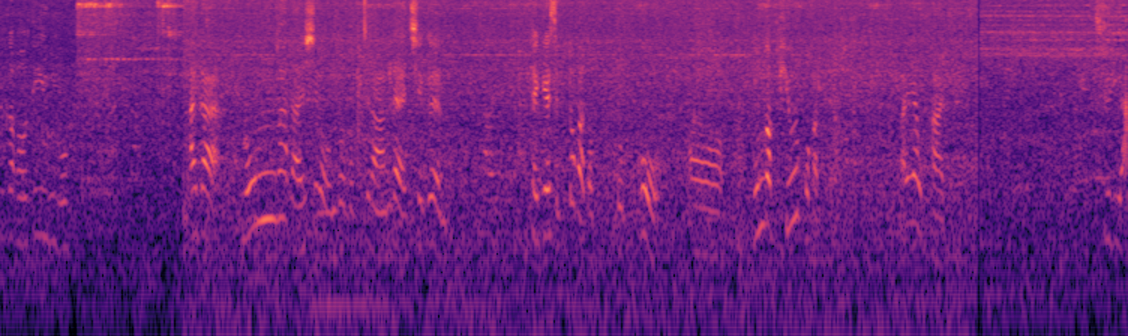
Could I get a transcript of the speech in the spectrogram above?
여기가 어디인 뭐. 아, 그러니까 뭔가 날씨가 온도 높진 않은데 지금 되게 습도가 높, 높고 어 뭔가 비 올 것 같아요. 빨리 하고 가야지. 줄이야?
